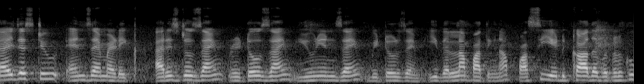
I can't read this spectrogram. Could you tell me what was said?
டைஜஸ்டிவ் என்சைமேடிக் அரிஸ்டோசைம் ரிட்டோசைம் யூனியன்சைம் விட்டோசைம் இதெல்லாம் பார்த்தீங்கன்னா பசி எடுக்காதவர்களுக்கு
